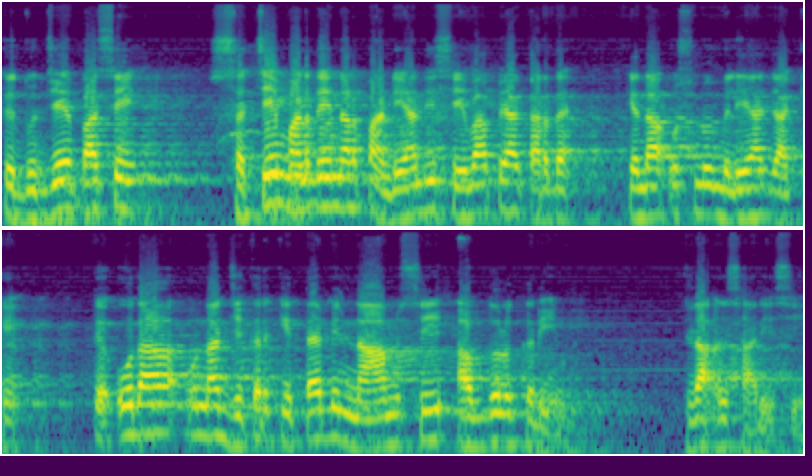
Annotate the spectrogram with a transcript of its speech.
ਤੇ ਦੂਜੇ ਪਾਸੇ ਸੱਚੇ ਮਨ ਦੇ ਨਾਲ ਭਾਂਡਿਆਂ ਦੀ ਸੇਵਾ ਪਿਆ ਕਰਦਾ ਕਹਿੰਦਾ ਉਸ ਨੂੰ ਮਿਲਿਆ ਜਾ ਕੇ। ਤੇ ਉਹਦਾ ਉਹਨਾਂ ਜ਼ਿਕਰ ਕੀਤਾ ਵੀ ਨਾਮ ਸੀ ਅਬਦੁਲ ਕਰੀਮ, ਜਿਹੜਾ ਅਨਸਾਰੀ ਸੀ।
